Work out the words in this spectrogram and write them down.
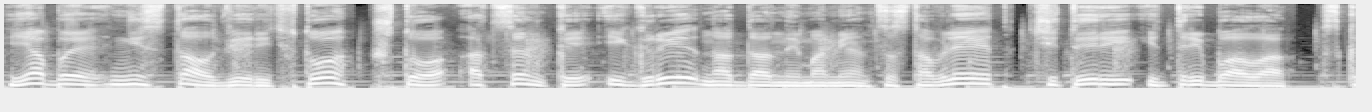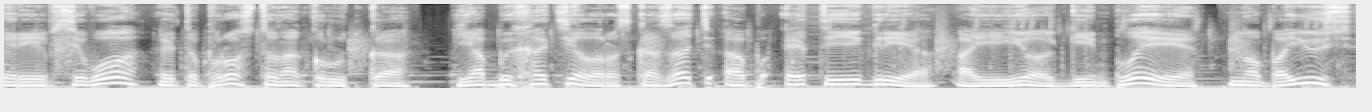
Я бы не стал верить в то, что оценка игры на данный момент составляет 4,3 балла. Скорее всего, это просто накрутка. Я бы хотел рассказать об этой игре, о ее геймплее, но боюсь,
